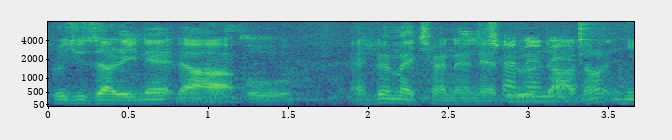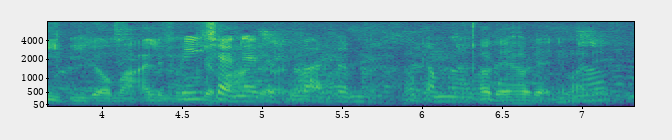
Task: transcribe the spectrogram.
producer တွေနဲ့ဒါဟို အဲလွှင့်မဲ့ channel နဲ့သူတို့ဒါနော်ညှိပြီးတော့မှအဲ့လိုမျိုး free ဖြစ်မှာ channel တပဲခုနော်အတွက်ဟုတ်တယ်မလားဟုတ်တယ်ဟုတ်တယ်ညီမလေး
